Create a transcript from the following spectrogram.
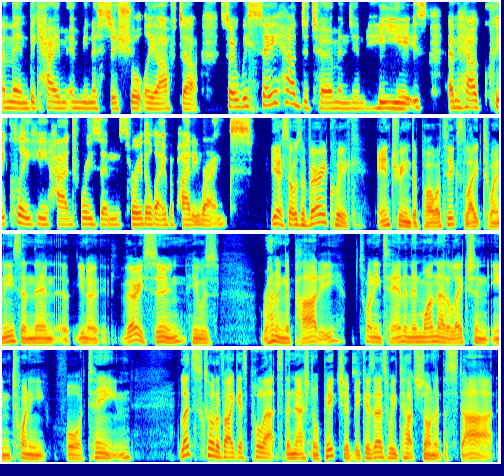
and then became a minister shortly after. So we see how determined he is and how quickly he had risen through the Labor Party ranks. Yeah, so it was a very quick entry into politics, late 20s, and then, uh, you know, very soon he was running the party 2010 and then won that election in 2014. Let's sort of, I guess, pull out to the national picture because as we touched on at the start,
